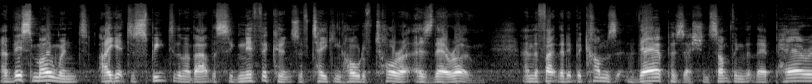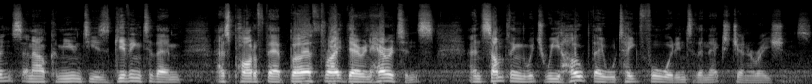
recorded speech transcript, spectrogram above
At this moment, I get to speak to them about the significance of taking hold of Torah as their own and the fact that it becomes their possession, something that their parents and our community is giving to them as part of their birthright, their inheritance, and something which we hope they will take forward into the next generations.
